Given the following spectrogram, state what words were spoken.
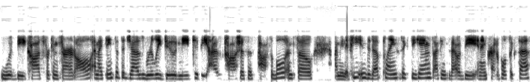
would be cause for concern at all. And I think that the Jazz really do need to be as cautious as possible. And so, I mean, if he ended up playing 60 games, I think that, that would be an incredible success,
